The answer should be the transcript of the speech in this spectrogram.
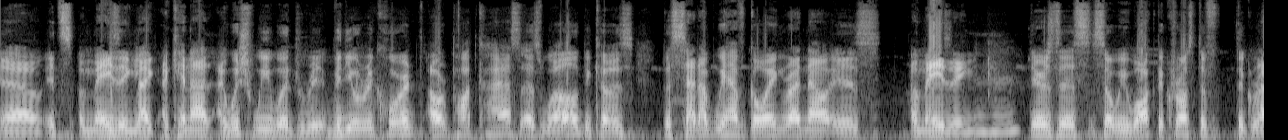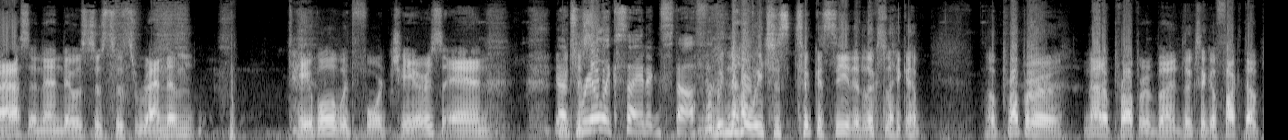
uh, it's amazing. Like I cannot. I wish we would re- video record our podcast as well because the setup we have going right now is amazing. There's this. So we walked across the the grass, and then there was just this random table with four chairs, and Yeah, it's just- real exciting stuff. we no, we just took a seat. It looks like a a proper, not a proper, but it looks like a fucked up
